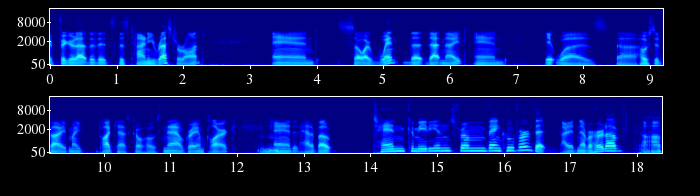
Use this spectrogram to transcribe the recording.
I figured out that it's this tiny restaurant, and so I went that that night, and it was uh, hosted by my podcast co-host now, Graham Clark, Mhm. and it had about ten comedians from Vancouver that I had never heard of Uh huh.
